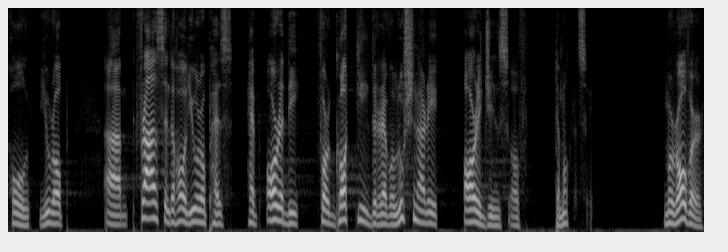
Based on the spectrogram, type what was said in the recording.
whole Europe, um, France and the whole Europe has have already forgotten the revolutionary origins of democracy. Moreover,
